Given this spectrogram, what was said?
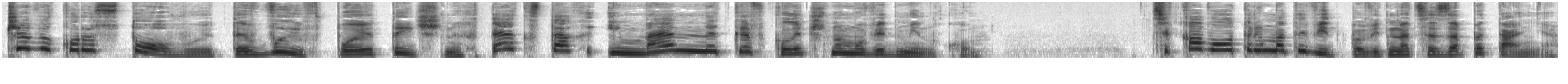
чи використовуєте ви в поетичних текстах іменники в кличному відмінку? Цікаво отримати відповідь на це запитання.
